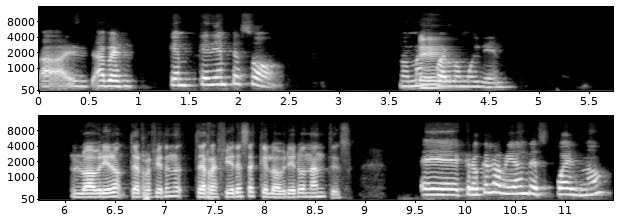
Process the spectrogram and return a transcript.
a ver, ¿qué, día empezó? No me eh, acuerdo muy bien. ¿Lo abrieron? ¿Te, refieren, ¿Te refieres a que lo abrieron antes? Eh, creo que lo abrieron después, ¿no?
